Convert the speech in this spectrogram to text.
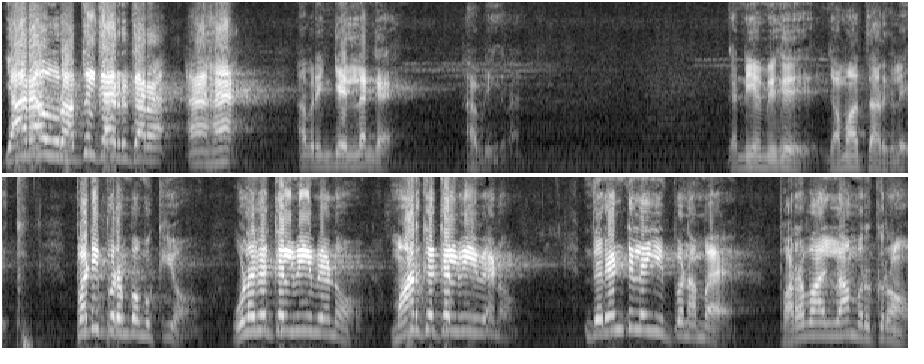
யாராவது ஒரு அப்துல் கார் இருக்காரா? ஆஹா அவர் இங்கே இல்லைங்க. அப்படிங்கிறாங்க. கண்ணியமிகு ஜமாத்தார்களே படிப்பு ரொம்ப முக்கியம். உலக கல்வியும் வேணும். மார்க்க கல்வியும் வேணும். இந்த ரெண்டுலையும் இப்போ நம்ம பரவாயில்லாமல் இருக்கிறோம்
